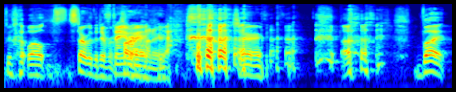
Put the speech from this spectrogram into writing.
well, start with a different Stay part, away. Hunter. Yeah. Sure. But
